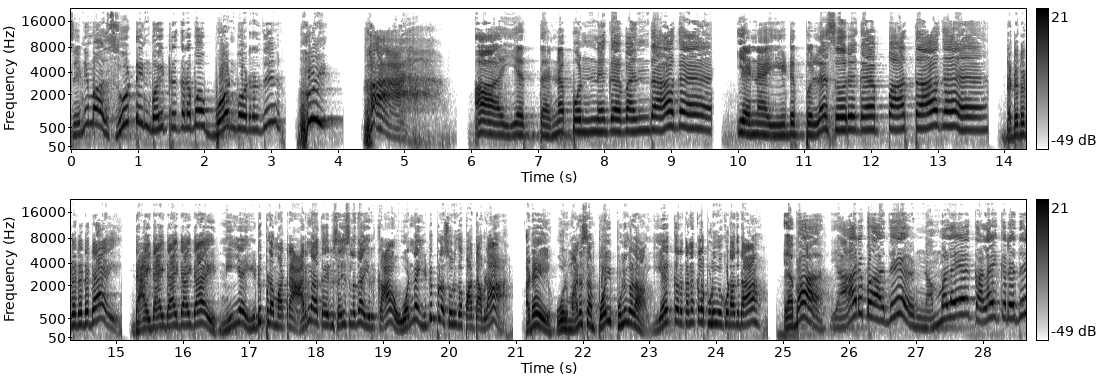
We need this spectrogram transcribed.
சினிமா ஷூட்டிங் போயிட்டு இருக்கிறப்போ போன் போடுறது? ஆ, எத்தனை பொண்ணுக வந்தாக? என்ன இடுப்புல சொருக. டாய் டாய் டாய் டாய் டாய் டாய் நீயே இடுப்புல மாற்ற அருணா கயிறு சைஸ்ல தான் இருக்கா உன்னை இடுப்புல சொருக பார்த்தாவளா அடே ஒரு மனுஷன் போய் புழுகலாம் ஏக்கர் கணக்குல புழுக கூடாதுடா ஏபா யாருப்பா அது நம்மளே கலாய்க்கிறது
